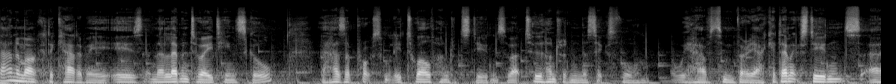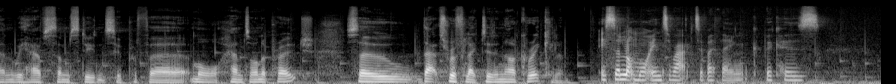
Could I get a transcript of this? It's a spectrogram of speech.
Downham Market Academy is an 11 to 18 school. It has approximately 1,200 students, about 200 in the sixth form. We have some very academic students and we have some students who prefer more hands-on approach. So that's reflected in our curriculum. It's a lot more interactive, I think, because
